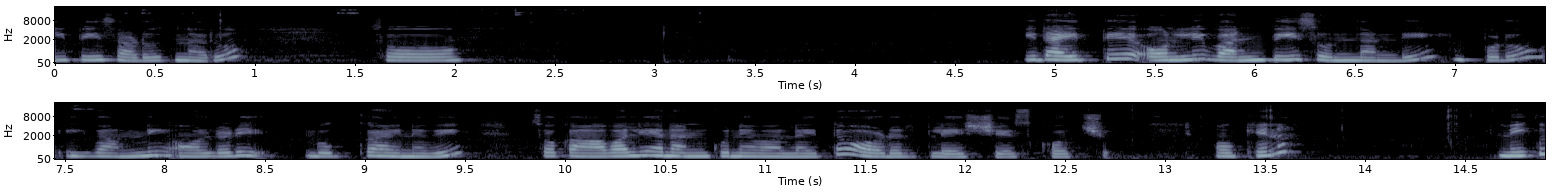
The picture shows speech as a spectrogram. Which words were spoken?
ఈ పీస్ అడుగుతున్నారు. సో ఇదైతే ఓన్లీ వన్ పీస్ ఉందండి. ఇప్పుడు ఇవన్నీ ఆల్రెడీ బుక్ అయినవి. సో కావాలి అని అనుకునే వాళ్ళైతే ఆర్డర్ ప్లేస్ చేసుకోవచ్చు. ఓకేనా? మీకు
